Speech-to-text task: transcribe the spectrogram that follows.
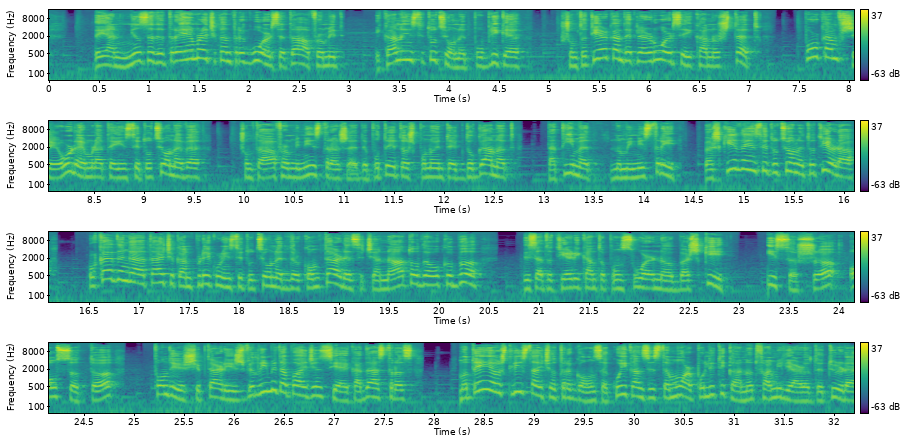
dhe janë njëzet e tre emra që kanë treguar se të afërmit i kanë në institucionet publike. Shumë të tjerë kanë deklaruar se i kanë në shtet, por kanë fshehur emrat e institucioneve. Shumë të afërm ministrash e deputetësh punojnë tek doganat, tatimet, në ministri, bashki dhe institucione të tjera, por ka edhe nga ata që kanë prekur institucionet ndërkombëtare siç janë NATO dhe OKB. Disa të tjerë i kanë të punësuar në bashki, ISSH, OST, Fondi Shqiptar i Zhvillimit apo Agjencia e Kadastrës. Më tej është lista që tregon se ku i kanë sistemuar politikanët familjarët e tyre.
